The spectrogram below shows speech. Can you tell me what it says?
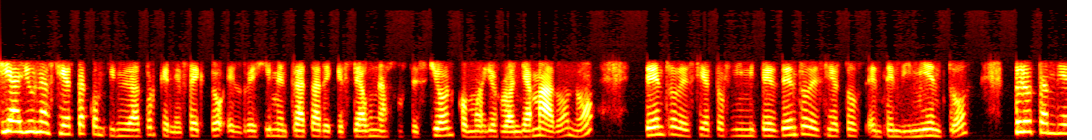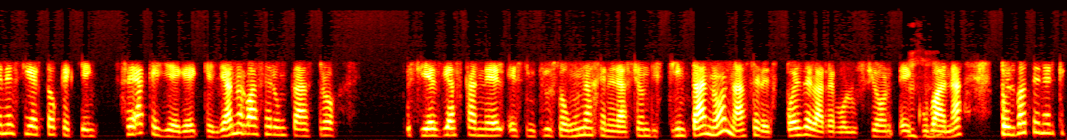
sí hay una cierta continuidad porque, en efecto, el régimen trata de que sea una sucesión, como ellos lo han llamado, ¿no? Dentro de ciertos límites, dentro de ciertos entendimientos, pero también es cierto que quien sea que llegue, que ya no va a ser un Castro si es Díaz Canel, es incluso una generación distinta, ¿no? Nace después de la revolución eh, cubana, pues va a tener que,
